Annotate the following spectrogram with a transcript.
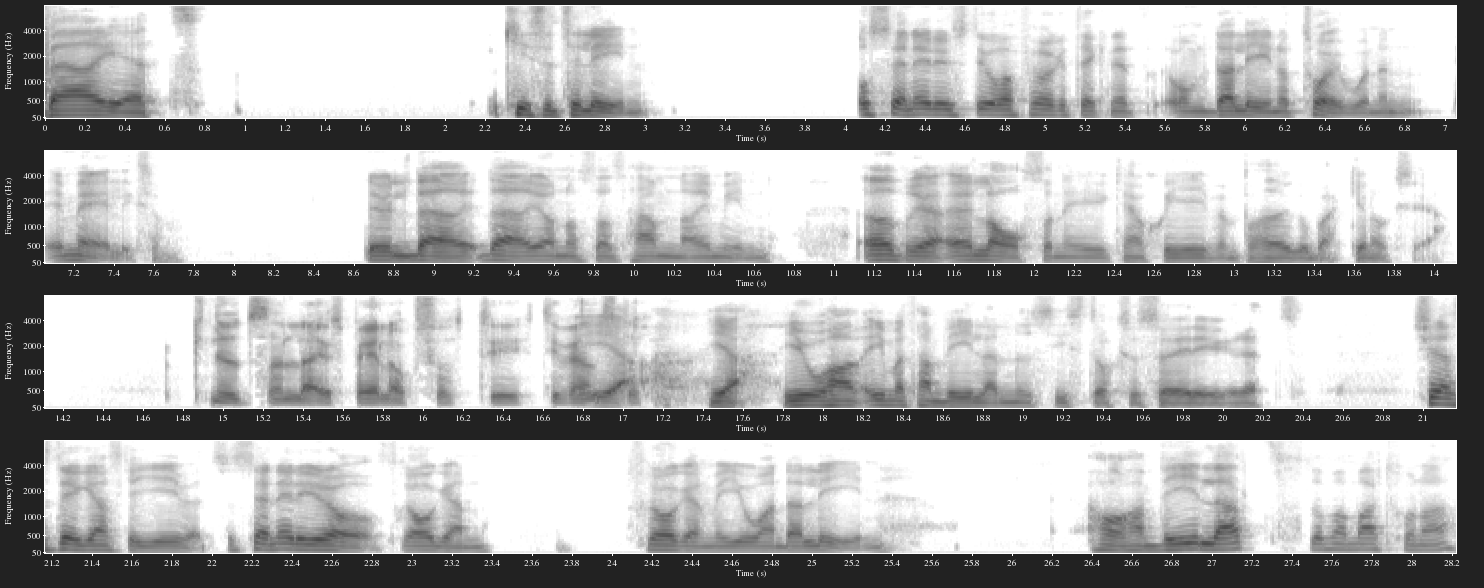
Berget, Kiese Och sen är det ju stora frågetecknet om Dalin och Toivonen är med liksom. Det är väl där, där jag någonstans hamnar i min. Övriga, eh, Larsson är ju kanske given på högerbacken också ja. Knudsen lär ju spela också till, till vänster. Ja, ja. Jo, han, i och med att han vilade nu sist också så är det ju rätt. Känns det ganska givet. Så sen är det ju då frågan, frågan med Johan Dahlin. Har han vilat de här matcherna?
